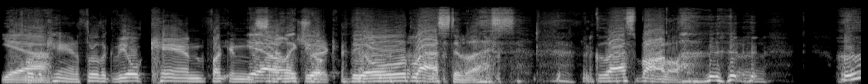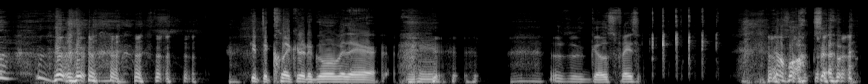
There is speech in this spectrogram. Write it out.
Yeah. Throw the can. Throw the the old can. Fucking Yeah, sound like the, trick. o- the old Last of Us. The glass bottle. huh? Get the clicker to go over there. Mhm. this is Ghostface. Walks up.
